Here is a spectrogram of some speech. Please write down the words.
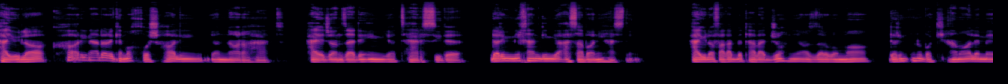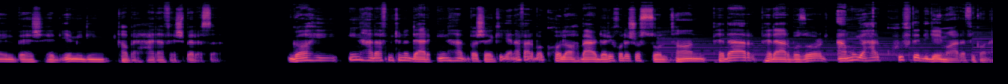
هیولا کاری نداره که ما خوشحالیم یا ناراحت، هیجان زده ایم یا ترسیده، داریم میخندیم یا عصبانی هستیم. هیولا فقط به توجه نیاز داره و ما داریم اونو با کمال میل بهش هدیه میدیم تا به هدفش برسه. گاهی این هدف می‌تونه در این حد باشه که یه نفر با کلاهبرداری خودش رو سلطان، پدر، پدر بزرگ، امو یا هر کوفت دیگه معرفی کنه.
